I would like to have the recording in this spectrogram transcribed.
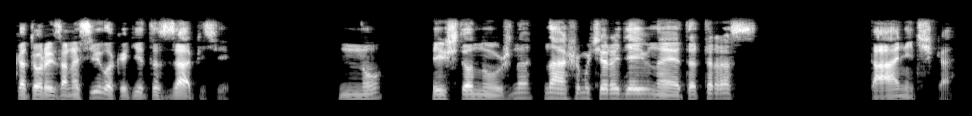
которой заносила какие-то записи. — Ну, и что нужно нашему чародею на этот раз? — Танечка,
